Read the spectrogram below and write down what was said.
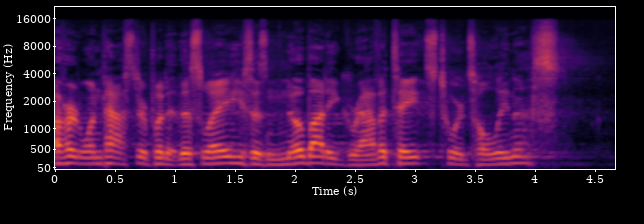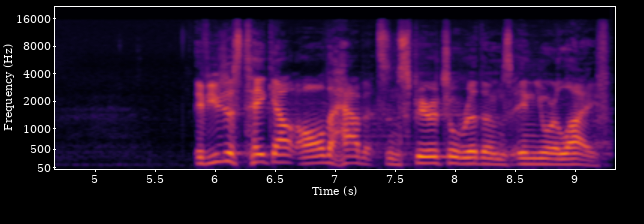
I've heard one pastor put it this way he says, Nobody gravitates towards holiness. If you just take out all the habits and spiritual rhythms in your life,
